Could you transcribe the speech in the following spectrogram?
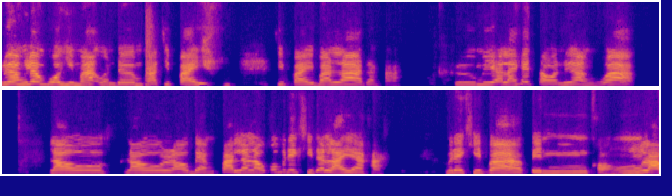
เรื่องเรื่องบัวหิมะเหมือนเดิมค่ะที่ไปที่ไปบ้านลาดอะค่ะ คือมีอะไรให้ต่อเนื่องว่าเราเราเราแบ่งปันแล้วเราก็ไม่ได้คิดอะไรอะค่ะ ไม่ได้คิดว่าเป็นของเรา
